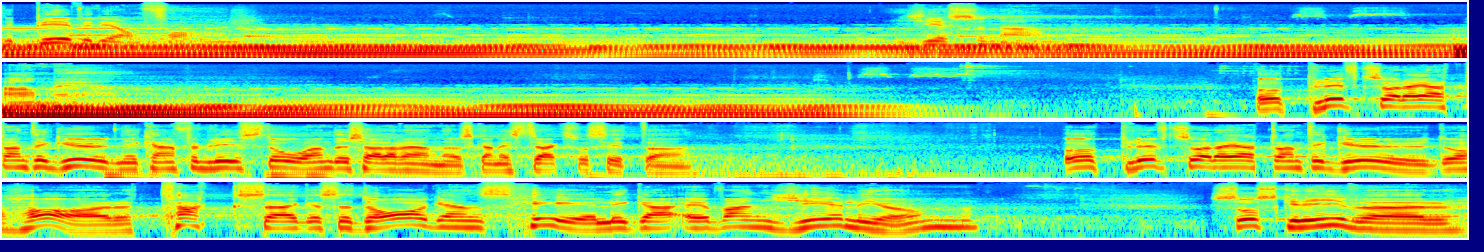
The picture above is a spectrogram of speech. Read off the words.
Det ber vi dig om far. I Jesu namn. Amen. Upplyft så era hjärtan till Gud. Ni kan förbli stående kära vänner, ska ni strax få sitta. Upplyft era hjärtan till Gud och hör tacksägelsedagens heliga evangelium. Så skriver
